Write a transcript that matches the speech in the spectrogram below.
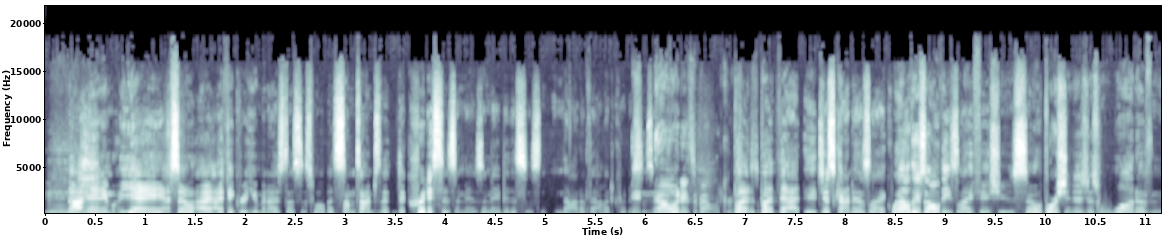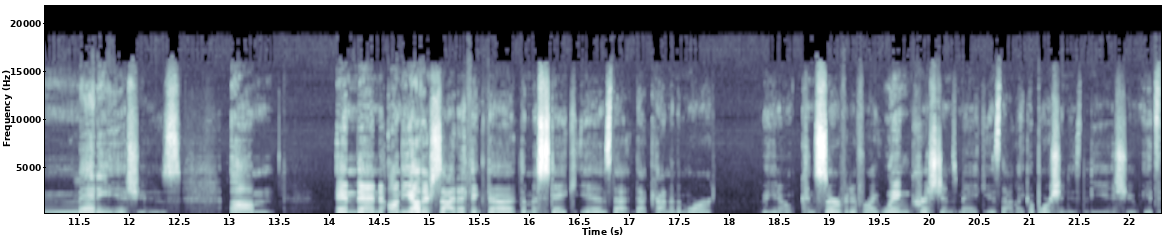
Mm-hmm. Not anymore. Yeah, yeah, yeah. So I, I think Rehumanize does this well, but sometimes the, the criticism is, and maybe this is not a valid criticism. no, but- it is a valid criticism. but but that it just kind of is like, well, there's all these life issues, so abortion is just one of mm-hmm. many issues. Um, and then on the other side, I think the the mistake is that that kind of the more you know conservative right wing Christians make is that like abortion is the issue. It's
